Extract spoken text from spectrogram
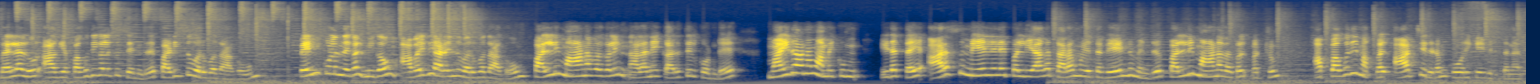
வெள்ளலூர் ஆகிய பகுதிகளுக்கு சென்று படித்து வருவதாகவும் பெண் குழந்தைகள் மிகவும் அவதி அடைந்து வருவதாகவும் பள்ளி மாணவர்களின் நலனை கருத்தில் கொண்டு மைதானம் அமைக்கும் இடத்தை அரசு மேல்நிலைப் பள்ளியாக தரம் உயர்த்த வேண்டும் என்று பள்ளி மாணவர்கள் மற்றும் அப்பகுதி மக்கள் ஆட்சியரிடம் கோரிக்கை விடுத்தனர்.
